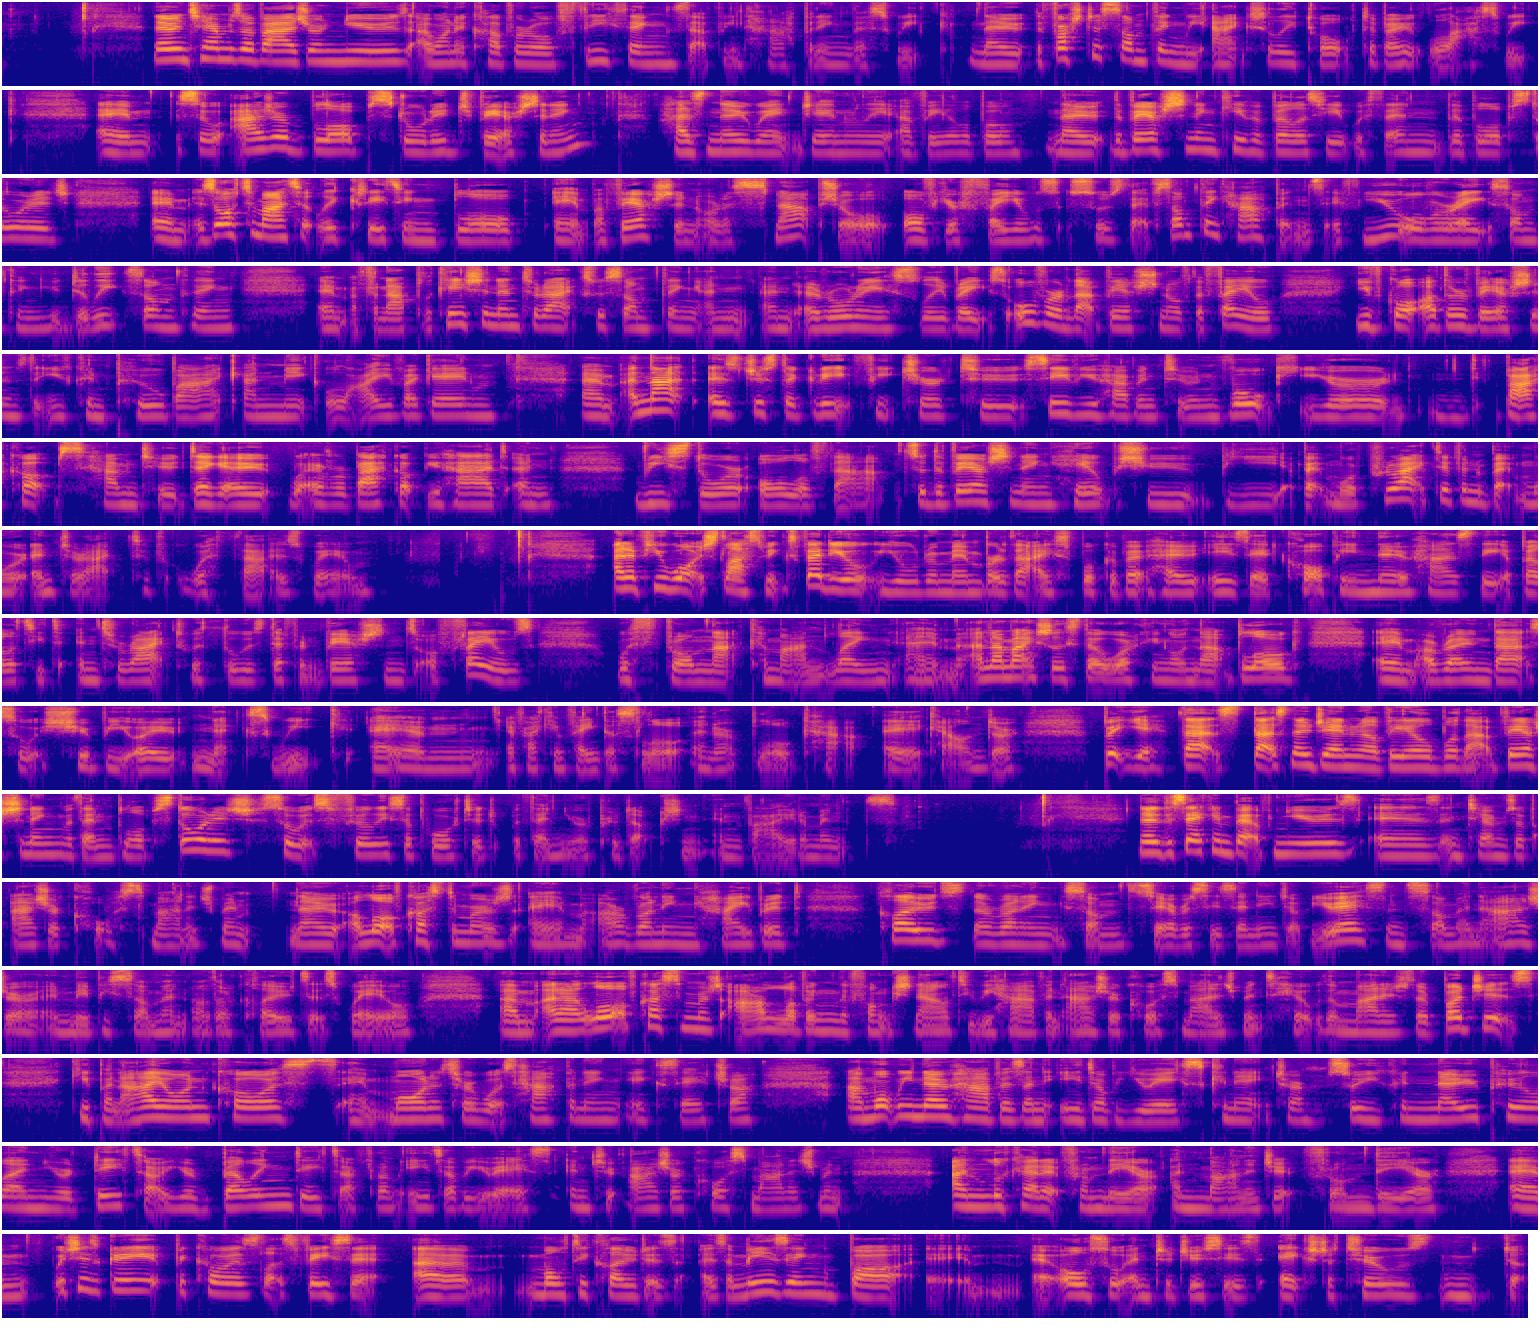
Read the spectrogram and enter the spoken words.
Now, in terms of Azure news, I want to cover off three things that have been happening this week. Now, the first is something we actually talked about last week. Um, so, Azure Blob Storage versioning has now went generally available. Now, the versioning capability within the Blob Storage um, is automatically creating Blob um, a version or a snapshot of your files, so that if something happens, if you overwrite something, you delete something, um, if an application interacts with something and, and erroneously writes over that version of the file, you've got other versions that you can pull back and make live again. Um, and that is just a great feature to save you having to invoke your backups, having to dig out whatever backup you had and restore all of that. So the versioning helps you be a bit more proactive and a bit more interactive with that as well. And if you watched last week's video, you'll remember that I spoke about how AZ Copy now has the ability to interact with those different versions of files with from that command line. Um, and I'm actually still working on that blog um, around that, so it should be out next week um, if I can find a slot in our blog ca- uh, calendar. But yeah, that's that's now generally available. That versioning within Blob Storage, so it's fully supported within your production environments. Now, the second bit of news is in terms of Azure cost management. Now, a lot of customers um, are running hybrid clouds. They're running some services in AWS and some in Azure, and maybe some in other clouds as well. Um, and a lot of customers are loving the functionality we have in Azure cost management to help them manage their budgets, keep an eye on costs, um, monitor what's happening, etc. And what we now have is an AWS connector. So you can now pull in your data, your billing data from AWS into Azure cost management and look at it from there and manage it from there, um, which is great because let's face it, um, multi cloud is, is amazing, but um, it also introduces extra tools,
